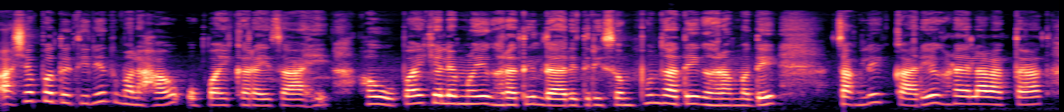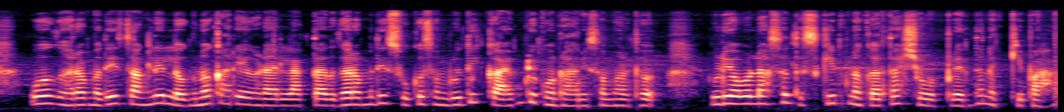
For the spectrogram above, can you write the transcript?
अशा पद्धतीने तुम्हाला हा उपाय करायचा आहे. हा उपाय केल्यामुळे घरातील दारिद्र्य संपून जाते. घरामध्ये चांगले कार्य घडायला लागतात व घरामध्ये चांगले लग्न कार्य घडायला लागतात. घरामध्ये सुखसमृद्धी कायम टिकून राहावी समर्थ. व्हिडिओ आवडला असेल तर स्किप न करता शेवटपर्यंत नक्की पहा.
